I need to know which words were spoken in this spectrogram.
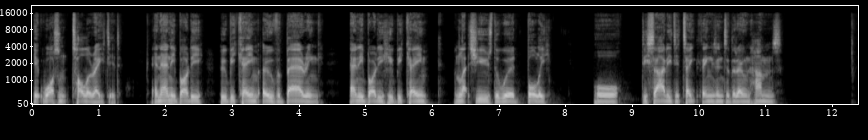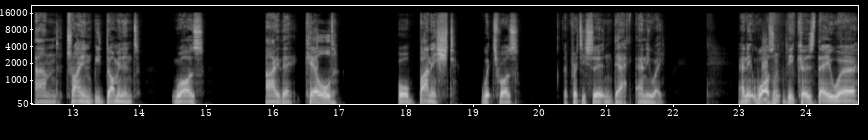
It wasn't tolerated. And anybody who became overbearing, anybody who became, and let's use the word bully, or decided to take things into their own hands and try and be dominant, was either killed or banished, which was a pretty certain death anyway. And it wasn't because they were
